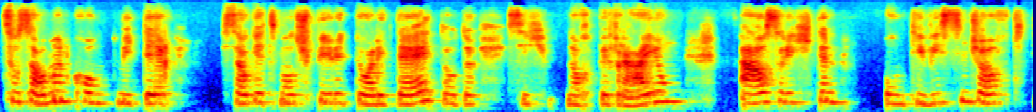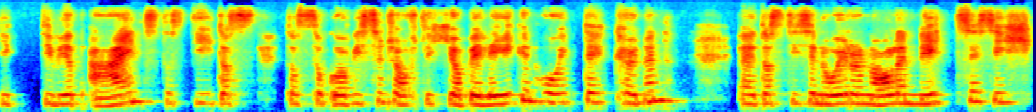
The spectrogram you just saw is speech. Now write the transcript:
zusammenkommt mit der ich sage jetzt mal Spiritualität oder sich nach Befreiung ausrichten und die Wissenschaft, die, die wird eins, dass die das, das sogar wissenschaftlich ja belegen heute können, äh, dass diese neuronalen Netze sich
